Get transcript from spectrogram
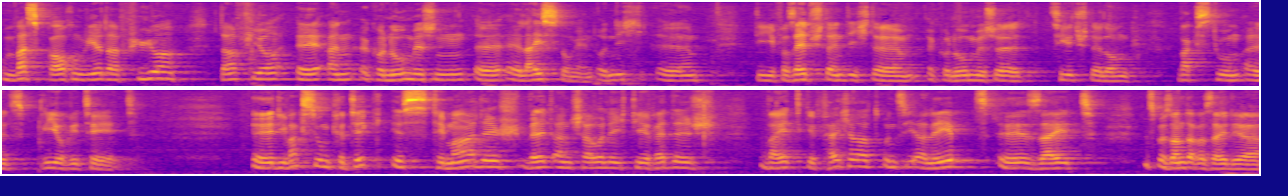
und was brauchen wir dafür, dafür äh, an ökonomischen äh, Leistungen und nicht die verselbstständigte ökonomische Zielstellung Wachstum als Priorität. Äh, die Wachstumkritik ist thematisch, weltanschaulich, theoretisch weit gefächert und sie erlebt äh, seit insbesondere seit der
